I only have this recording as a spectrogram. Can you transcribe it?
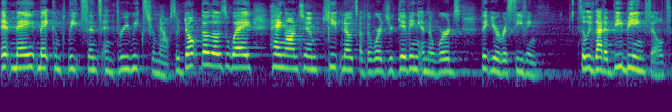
It may make complete sense in three weeks from now. So don't throw those away. Hang on to them. Keep notes of the words you're giving and the words that you're receiving. So we've got to be being filled,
